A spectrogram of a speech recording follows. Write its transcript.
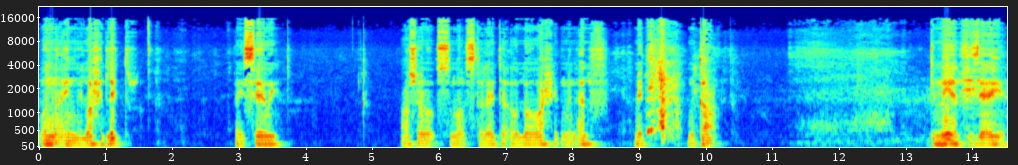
قلنا إن الواحد لتر هيساوي عشرة أس ناقص تلاتة أو اللي هو واحد من ألف متر مكعب. الكمية الفيزيائية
